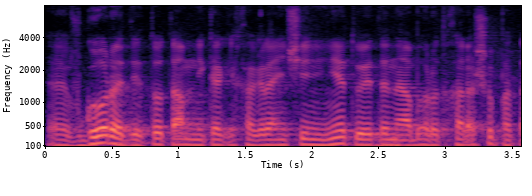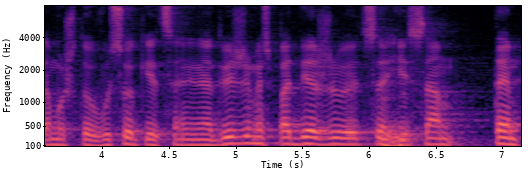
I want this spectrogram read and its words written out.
э, в городе, то там никаких ограничений нету. Это наоборот хорошо, потому что высокие цены на недвижимость поддерживаются, и сам темп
